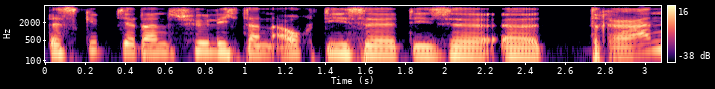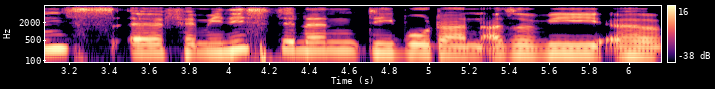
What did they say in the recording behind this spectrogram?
Das gibt ja dann natürlich dann auch diese diese äh, Trans-Feministinnen, äh, die wo dann also wie äh,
